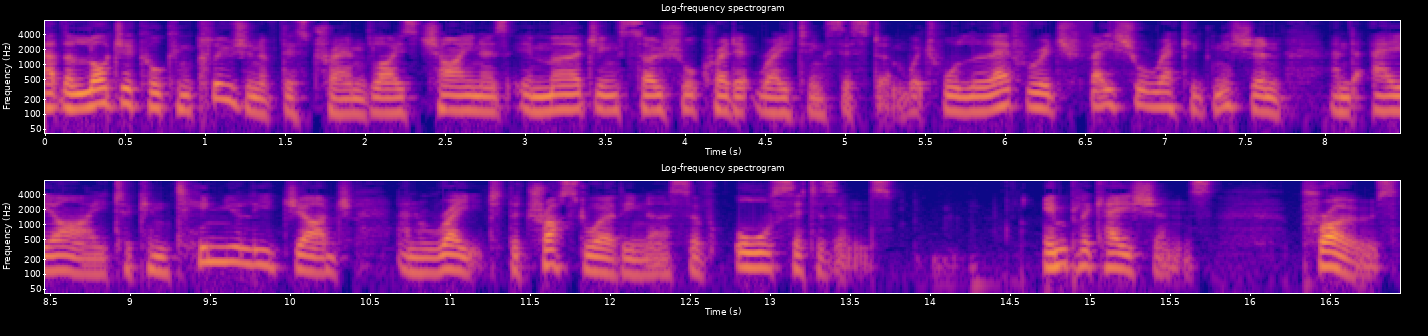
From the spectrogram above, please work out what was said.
At the logical conclusion of this trend lies China's emerging social credit rating system, which will leverage facial recognition and AI to continually judge and rate the trustworthiness of all citizens. Implications. Pros.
